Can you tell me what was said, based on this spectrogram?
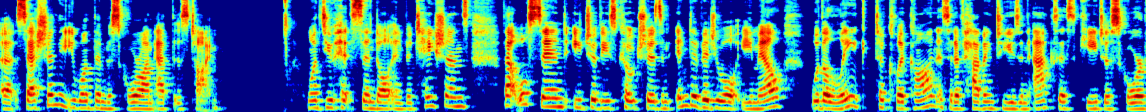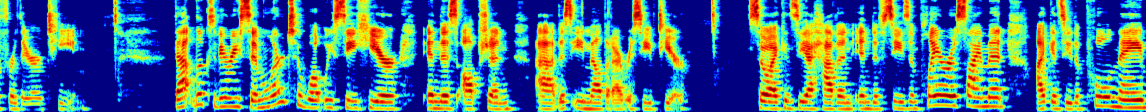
uh, session that you want them to score on at this time. Once you hit send all invitations, that will send each of these coaches an individual email with a link to click on instead of having to use an access key to score for their team. That looks very similar to what we see here in this option, uh, this email that I received here. So I can see I have an end of season player assignment. I can see the pool name.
